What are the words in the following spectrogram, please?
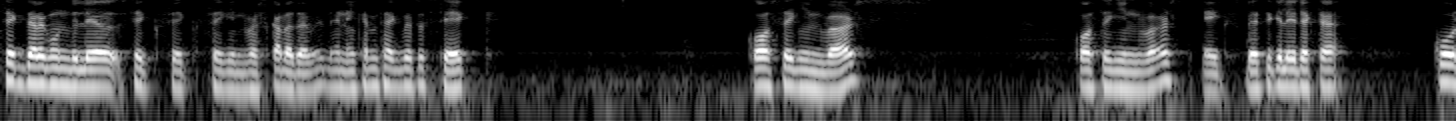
সেক দ্বারা গুণ দিলে সেক সেক সেক ইনভার্স কাটা যাবে। দেন এখানে থাকবে হচ্ছে sec cosec inverse cosec inverse x basically এটা একটা কোণ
